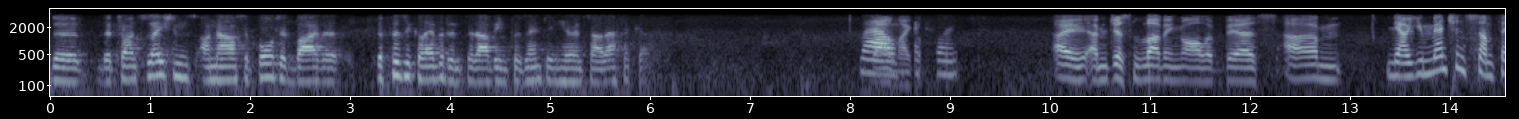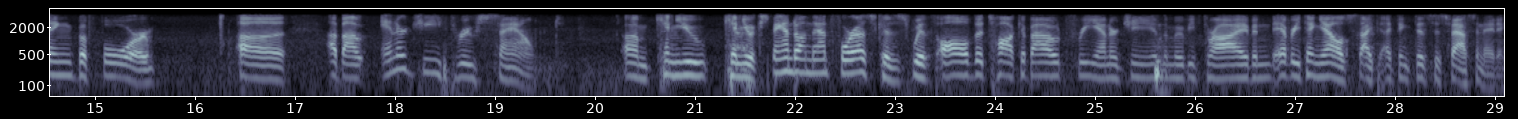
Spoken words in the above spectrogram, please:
the the translations are now supported by the the physical evidence that I've been presenting here in South Africa. Wow, wow Michael. excellent. I, I'm just loving all of this. Um, now, you mentioned something before uh, about energy through sound. Um, can you can you expand on that for us? Because with all the talk about free energy and the movie Thrive and everything else, I, I think this is fascinating.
